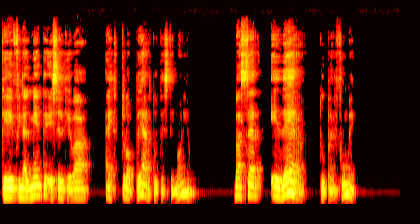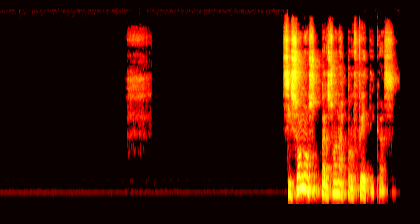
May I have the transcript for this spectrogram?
que finalmente es el que va a estropear tu testimonio, va a hacer heder tu perfume. Si somos personas proféticas,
